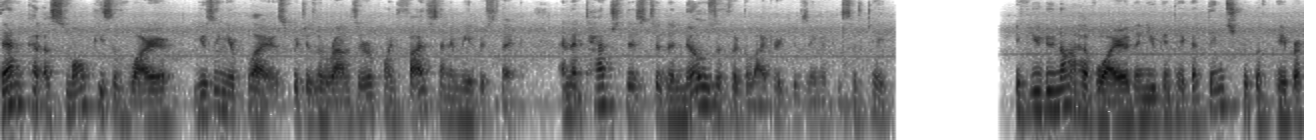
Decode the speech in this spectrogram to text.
Then cut a small piece of wire using your pliers, which is around 0.5 centimeters thick, and attach this to the nose of the glider using a piece of tape. If you do not have wire, then you can take a thin strip of paper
